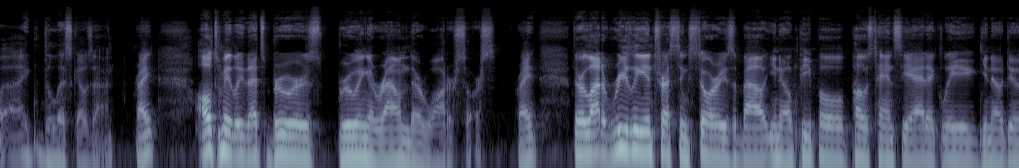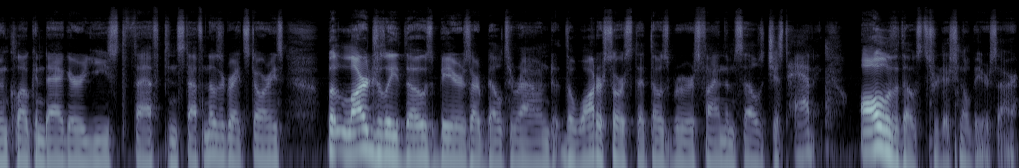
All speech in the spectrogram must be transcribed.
uh, the list goes on, right? Ultimately, that's brewers brewing around their water source, right? There are a lot of really interesting stories about you know people post Hanseatic League, you know, doing cloak and dagger, yeast theft and stuff, and those are great stories. But largely, those beers are built around the water source that those brewers find themselves just having. All of those traditional beers are.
